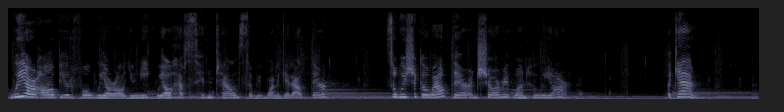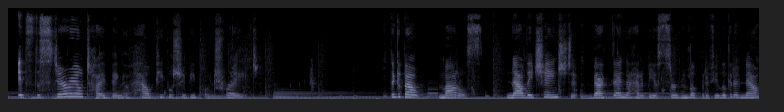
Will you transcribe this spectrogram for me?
We are all beautiful, we are all unique, we all have hidden talents that we want to get out there. So we should go out there and show everyone who we are. Again, it's the stereotyping of how people should be portrayed. Think about models. Now they changed it. Back then, there had to be a certain look, but if you look at it now,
